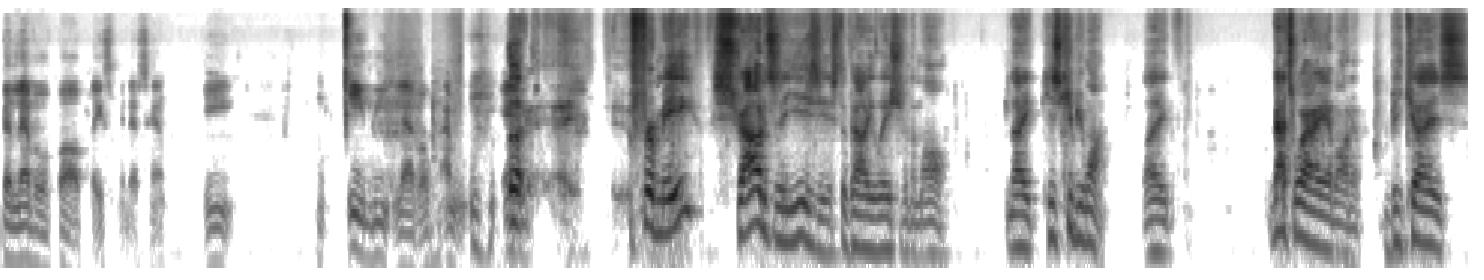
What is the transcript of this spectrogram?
the level of ball placement That's him. He elite level. I mean, look for me, Stroud is the easiest evaluation of them all. Like he's QB one. Like that's where I am on him because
